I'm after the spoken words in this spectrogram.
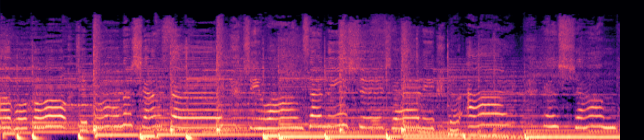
拥抱过后却不能相随，希望在你世界里有爱人相陪。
